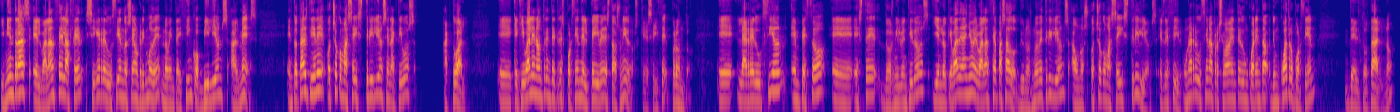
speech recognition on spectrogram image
Y mientras, el balance de la Fed sigue reduciéndose a un ritmo de 95 billions al mes. En total tiene 8,6 trillions en activos actual. Eh, que equivalen a un 33% del PIB de Estados Unidos, que se dice pronto. Eh, la reducción empezó eh, este 2022 y en lo que va de año el balance ha pasado de unos 9 trillions a unos 8,6 trillions, es decir, una reducción aproximadamente de un, 40, de un 4% del total, ¿no?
